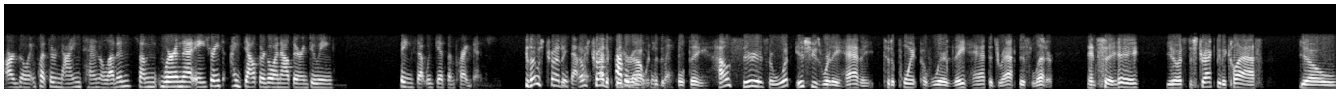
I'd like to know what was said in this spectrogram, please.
are going, what, they're 9, 10, 11, somewhere in that age range. I doubt they're going out there and doing things that would get them pregnant. Because I was trying to, Put it that I was trying That's to figure out the this way. whole thing how serious or what issues were they having to the point of where they had to draft this letter and say, hey, you know, it's distracting the class, you know,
